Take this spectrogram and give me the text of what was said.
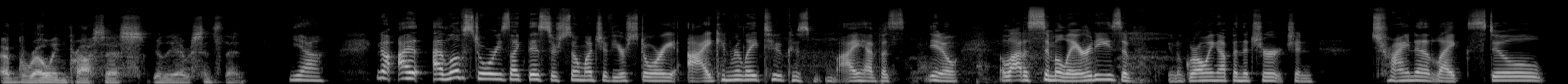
a growing process really ever since then. Yeah. You know, I I love stories like this. There's so much of your story I can relate to cuz I have a, you know, a lot of similarities of, you know, growing up in the church and trying to like still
